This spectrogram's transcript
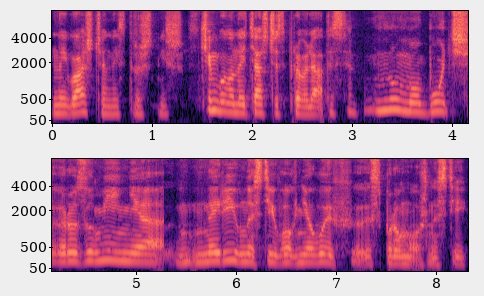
найважче, найстрашніше? З чим було найтяжче справлятися? Ну, мабуть, розуміння нерівності вогньових е, спроможностей.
